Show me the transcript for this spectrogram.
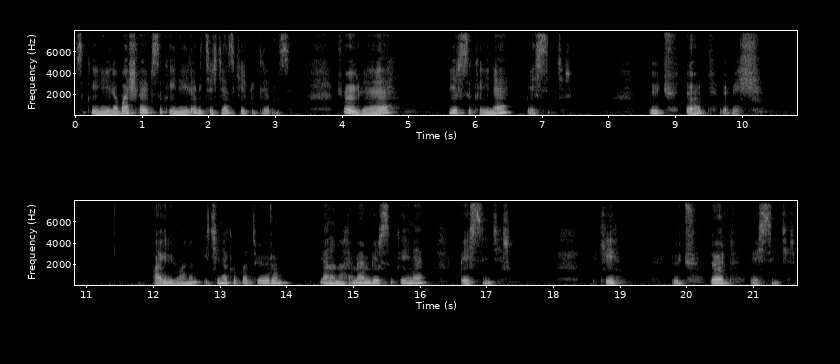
Sık iğne ile başlayıp sık iğne ile bitireceğiz kirpiklerimizi. Şöyle bir sık iğne 5 zincir. 3, 4 ve 5. Aynı yuvanın içine kapatıyorum. Yanına hemen bir sık iğne 5 zincir. 2, 3, 4, 5 zincir.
